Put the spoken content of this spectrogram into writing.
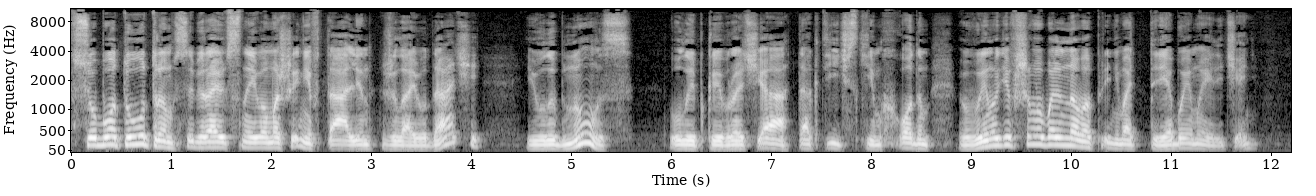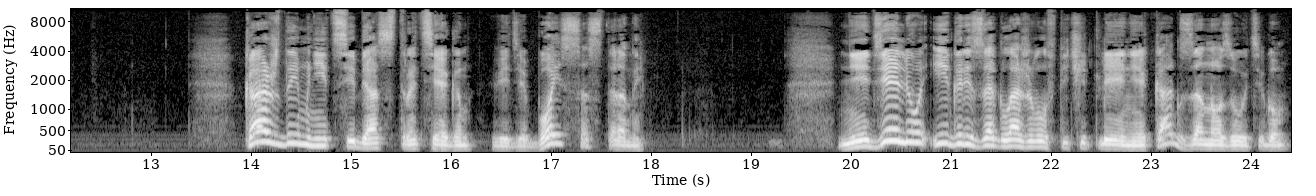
В субботу утром собираются на его машине в Таллин, желаю удачи, и улыбнулась улыбкой врача, тактическим ходом, вынудившего больного принимать требуемое лечение. Каждый мнит себя стратегом, видя бой со стороны. Неделю Игорь заглаживал впечатление, как заноза утюгом.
